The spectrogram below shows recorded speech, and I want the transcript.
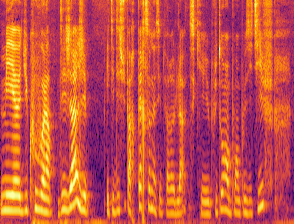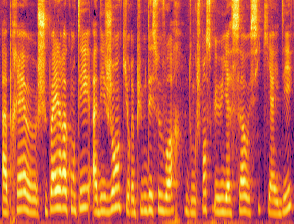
Mais euh, du coup, voilà. Déjà, j'ai été déçue par personne à cette période-là, ce qui est plutôt un point positif. Après, je suis pas allée le raconter à des gens qui auraient pu me décevoir. Donc, je pense qu'il y a ça aussi qui a aidé.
